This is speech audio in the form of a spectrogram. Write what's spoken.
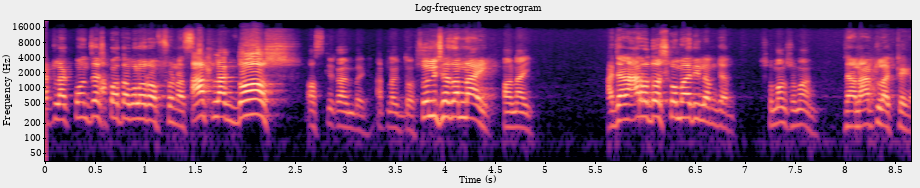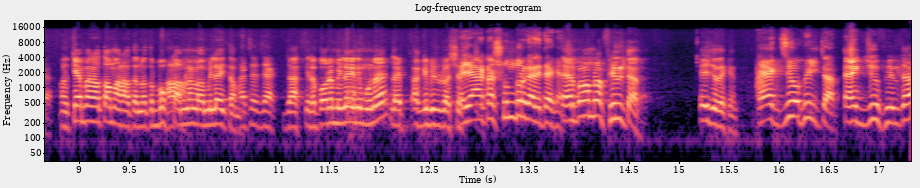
আট লাখ পঞ্চাশ কথা বলার অপশন আছে। আট লাখ দশ। আজকে কাম ভাই আট লাখ দশ। চল্লিশ হাজার নাই। ও নাই। আর জান আরও দশ কমায় দিলাম জান সমান সমান। জান আট লাখ টাকা। ক্যামেরা তো আমার হাতে না তো বুকটা হ্যাঁ। আমরা মিলাইতাম। আচ্ছা যাক। যাক এটা পরে মিলাইনি মনে লাইভ আগে ভিডিওটা শেষ এই একটা সুন্দর গাড়ি দেখেন। এরপর আমরা ফিল্টার এই যে দেখেন। এক ফিল্টার একজিও ফিল্টার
